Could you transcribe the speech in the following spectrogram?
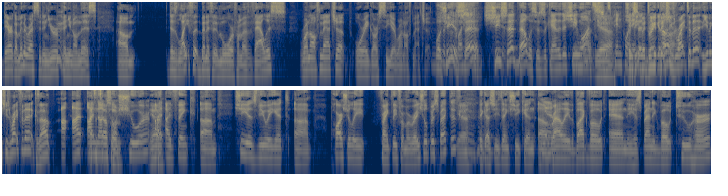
Derrick, I'm interested in your opinion on this. Um, does Lightfoot benefit more from a Vallas runoff matchup or a Garcia runoff matchup? Well, a she good has question. said she said Vallas is the candidate she, She wants. wants. Yeah. She's pinpointing. But, She do- but do you think she's right to that? You think she's right for that? Because I, I, I, That's I'm not so one. sure. Yeah. I, I think um, she is viewing it um, partially, frankly, from a racial perspective, Yeah. because she thinks she can uh, Yeah. rally the black vote and the Hispanic vote to her.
